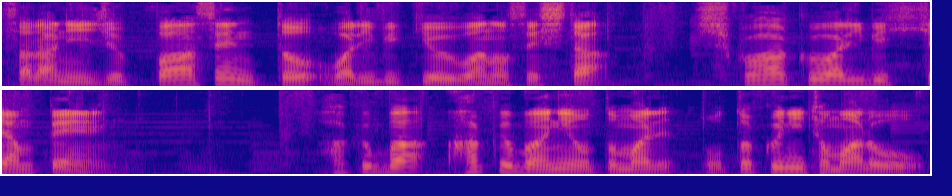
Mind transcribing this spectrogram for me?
さらに10%割引を上乗せした宿泊割引キャンペーン。白馬白馬にお泊まりお得に泊まろう。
